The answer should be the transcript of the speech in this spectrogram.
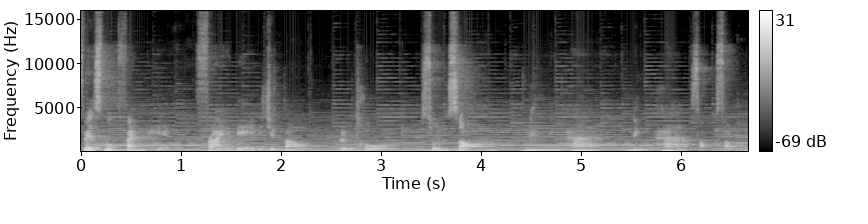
Facebook Fanpage Friday Digital หรือโทร 02 115 1522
